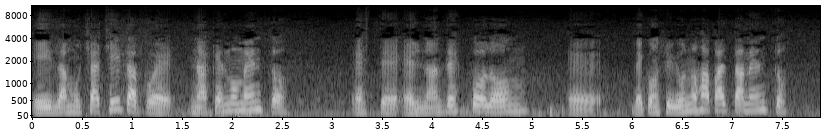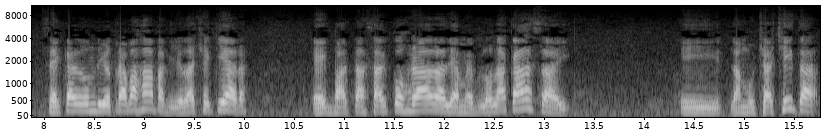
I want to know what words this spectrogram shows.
y la muchachita pues en aquel momento este, Hernández Colón eh, le consiguió unos apartamentos cerca de donde yo trabajaba para que yo la chequeara. El Baltasar Corrada le amebló la casa y, y la muchachita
